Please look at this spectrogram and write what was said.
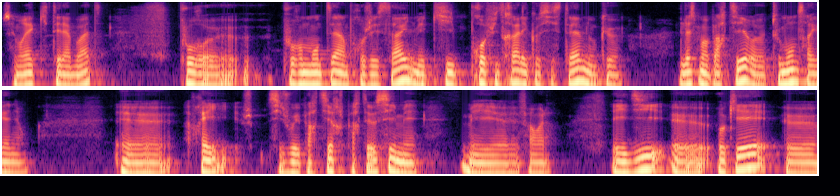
j'aimerais quitter la boîte pour euh, pour monter un projet side mais qui profitera à l'écosystème. Donc euh, laisse-moi partir, euh, tout le monde sera gagnant. Euh, après, je- si je voulais partir, je partais aussi, mais mais euh, enfin voilà. Et il dit euh, ok, euh,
